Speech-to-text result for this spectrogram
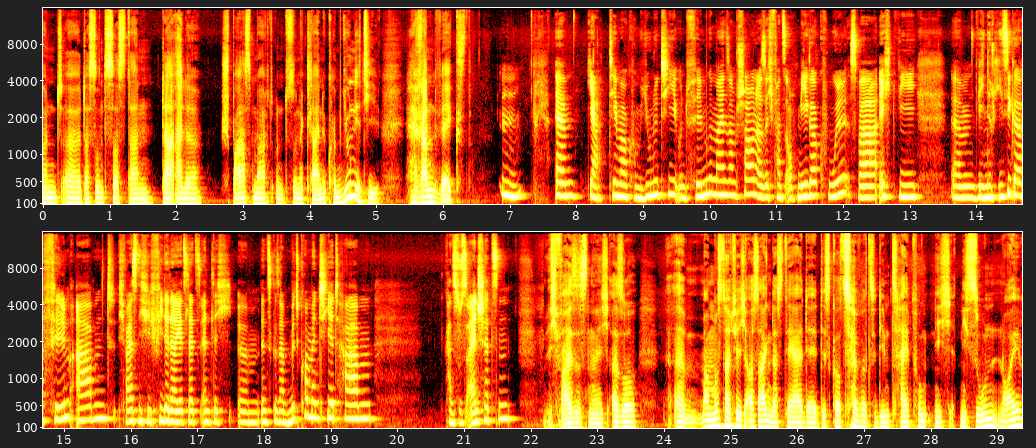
und äh, dass uns das dann da alle Spaß macht und so eine kleine Community heranwächst. Mhm. Ähm, ja, Thema Community und Film gemeinsam schauen. Also ich fand es auch mega cool. Es war echt wie, ähm, wie ein riesiger Filmabend. Ich weiß nicht, wie viele da jetzt letztendlich ähm, insgesamt mitkommentiert haben. Kannst du es einschätzen? Ich weiß es nicht. Also ähm, man muss natürlich auch sagen, dass der, der Discord-Server zu dem Zeitpunkt nicht, nicht so neu,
